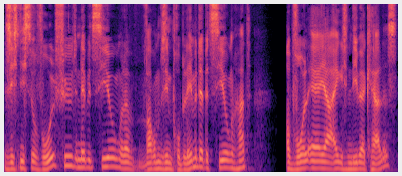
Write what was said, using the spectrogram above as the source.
sich nicht so wohl fühlt in der Beziehung oder warum sie ein Problem mit der Beziehung hat, obwohl er ja eigentlich ein lieber Kerl ist.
